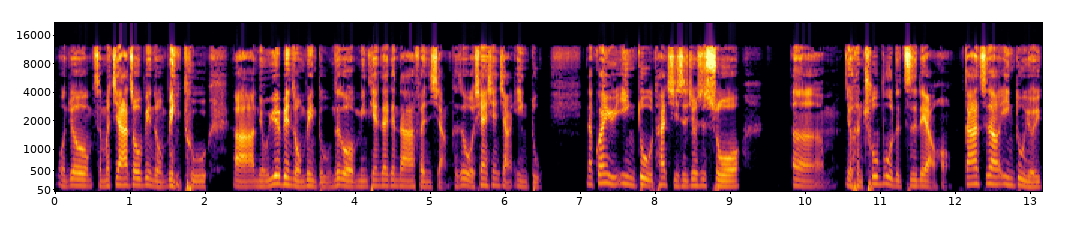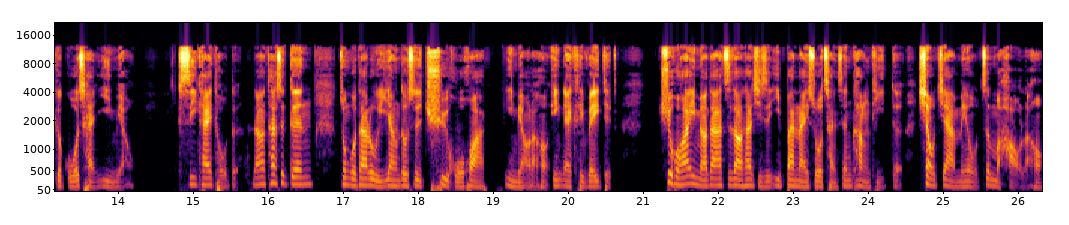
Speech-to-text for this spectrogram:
我就什么加州变种病毒啊、纽约变种病毒，这个我明天再跟大家分享。可是我现在先讲印度。那关于印度，它其实就是说，呃，有很初步的资料吼。大家知道印度有一个国产疫苗，C 开头的，然后它是跟中国大陆一样，都是去活化疫苗了吼，inactivated。去活化疫苗，大家知道它其实一般来说产生抗体的效价没有这么好了哈，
